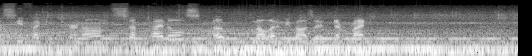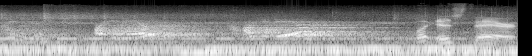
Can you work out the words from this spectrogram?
To see if I can turn on subtitles. Oh, not letting me pause it. Never mind. What is there?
